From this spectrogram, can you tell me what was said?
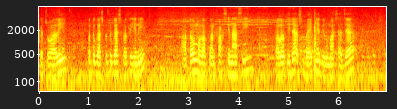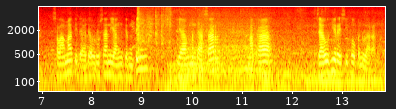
kecuali petugas-petugas seperti ini, atau melakukan vaksinasi, kalau tidak sebaiknya di rumah saja, selama tidak ada urusan yang genting, yang mendasar, maka jauhi resiko penularan.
